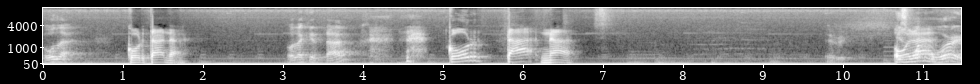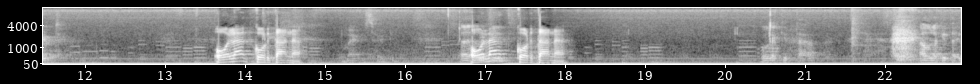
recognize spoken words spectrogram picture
Olá. Cortana. Olá, que tal? Cortana. It's Hola. one word. Hola Cortana. Uh, Hola repeat. Cortana. Olá, que tal? Ah, olá, que tal?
